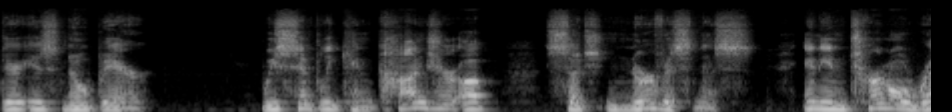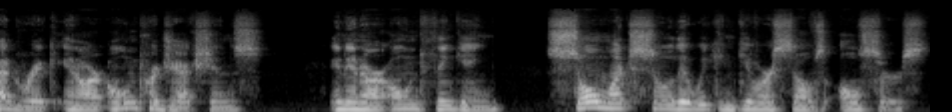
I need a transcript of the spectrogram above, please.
there is no bear. We simply can conjure up such nervousness and internal rhetoric in our own projections and in our own thinking, so much so that we can give ourselves ulcers.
